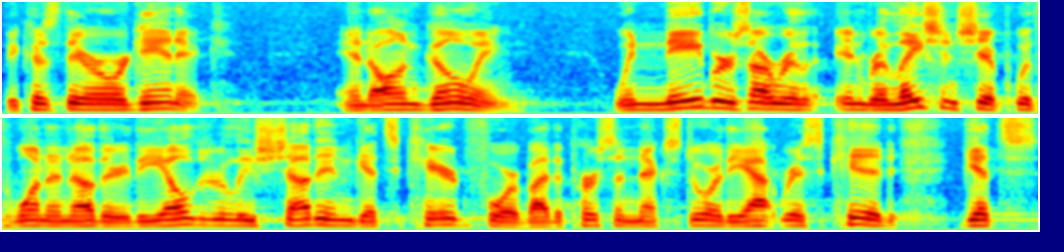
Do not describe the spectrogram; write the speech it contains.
because they're organic and ongoing when neighbors are re- in relationship with one another, the elderly shut in gets cared for by the person next door. The at risk kid gets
